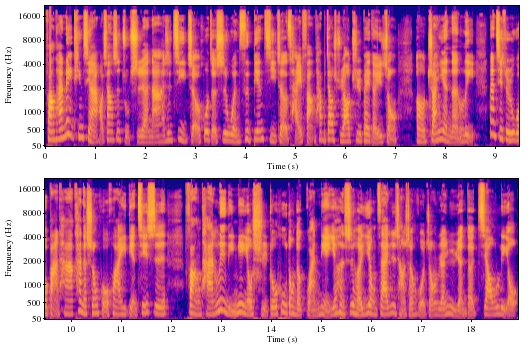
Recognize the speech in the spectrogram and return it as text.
访谈力听起来好像是主持人啊，还是记者，或者是文字编辑者采访，他比较需要具备的一种呃专业能力。但其实如果把它看得生活化一点，其实访谈力里面有许多互动的观念，也很适合用在日常生活中人与人的交流。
